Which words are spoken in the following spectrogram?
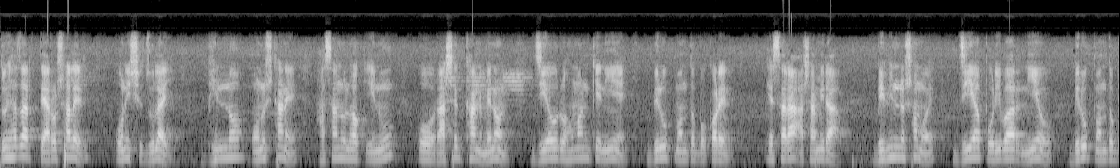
দুই হাজার তেরো সালের উনিশ জুলাই ভিন্ন অনুষ্ঠানে হাসানুল হক ইনু ও রাশেদ খান মেনন জিয়াউর রহমানকে নিয়ে বিরূপ মন্তব্য করেন। এছাড়া আসামিরা বিভিন্ন সময় জিয়া পরিবার নিয়েও বিরূপ মন্তব্য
